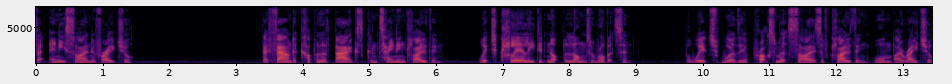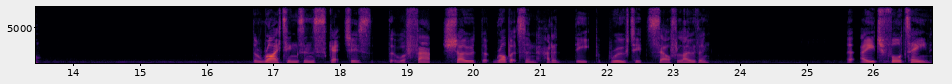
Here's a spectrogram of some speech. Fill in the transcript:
for any sign of Rachel. They found a couple of bags containing clothing which clearly did not belong to Robertson, but which were the approximate size of clothing worn by Rachel. The writings and sketches that were found showed that Robertson had a deep rooted self loathing. At age 14,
